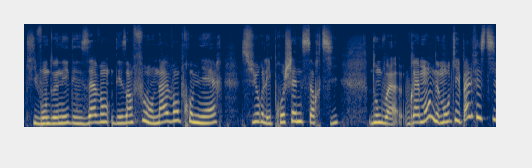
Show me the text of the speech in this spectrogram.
qui vont donner des avant, des infos en avant-première sur les prochaines sorties. Donc voilà, vraiment ne manquez pas le festival.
